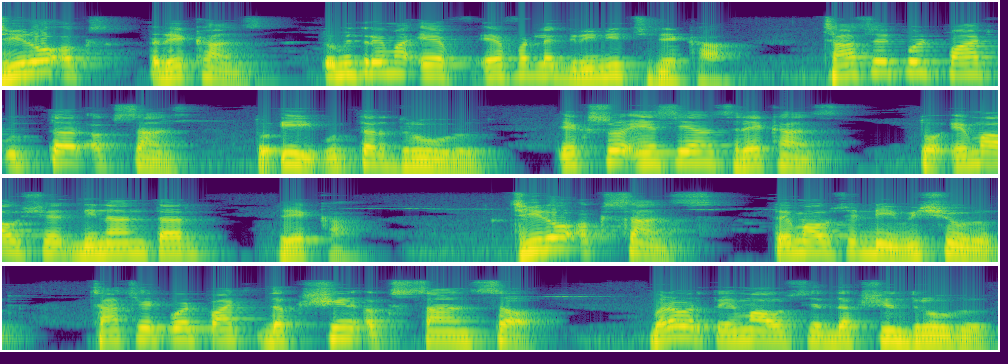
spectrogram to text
જીરો અક્ષ રેખાંશ. તો મિત્રો, એમાં એફ એફ એટલે ગ્રીનિચ રેખા. છાસઠ પોઈન્ટ પાંચ ઉત્તર અક્ષાંશ. તો ઈ ઉત્તર ધ્રુવ એકસો એસી અંશ રેખાંશ. તો એમાં આવશે દિનાંતર રેખા. જીરો અક્ષાંશ, તો એમાં આવશે ડી વિષુવૃત છાસઠ પોઈન્ટ પાંચ, દક્ષિણ અક્ષાંશ. બરાબર? તો એમાં આવશે દક્ષિણ ધ્રુવ વૃત્ત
